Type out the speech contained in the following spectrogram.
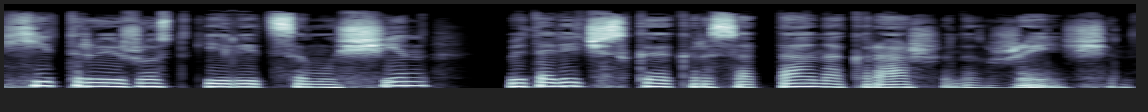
хитрые жесткие лица мужчин, металлическая красота накрашенных женщин.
